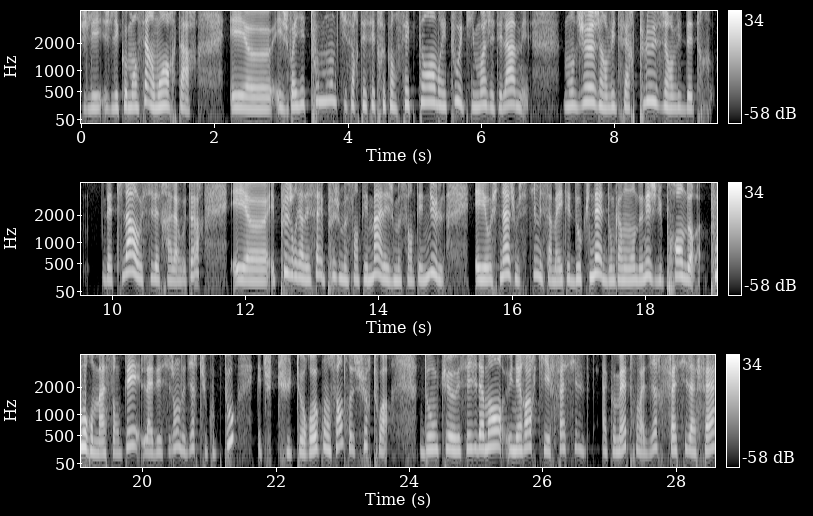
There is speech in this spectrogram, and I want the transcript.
Je l'ai commencé un mois en retard. Et, euh, et je voyais tout le monde qui sortait ses trucs en septembre et tout. Et puis moi j'étais là mais mon dieu j'ai envie de faire plus j'ai envie d'être d'être là aussi, d'être à la hauteur. Euh, et, plus je regardais ça, et plus je me sentais mal et je me sentais nulle. Et au final, je me suis dit, mais ça m'a été d'aucune aide. Donc à un moment donné, j'ai dû prendre pour ma santé la décision de dire, tu coupes tout et tu, te reconcentres sur toi. Donc euh, c'est évidemment une erreur qui est facile à commettre, on va dire, facile à faire.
